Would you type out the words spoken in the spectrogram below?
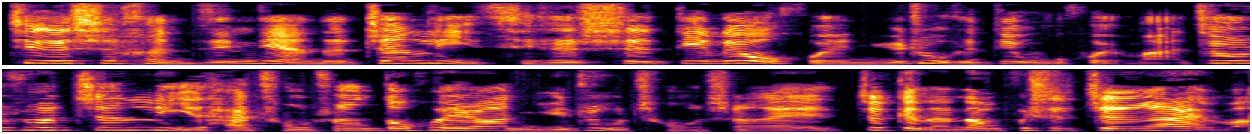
这个是很经典的。真理其实是第六回，女主是第五回嘛，就是说真理她重生都会让女主重生，哎，这个难道不是真爱吗？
